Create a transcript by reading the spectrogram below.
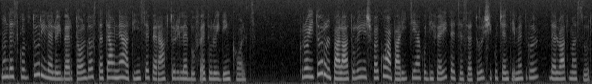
unde sculpturile lui Bertoldo stăteau neatinse pe rafturile bufetului din colț. Croitorul palatului își făcu apariția cu diferite țesături și cu centimetrul de luat măsuri.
